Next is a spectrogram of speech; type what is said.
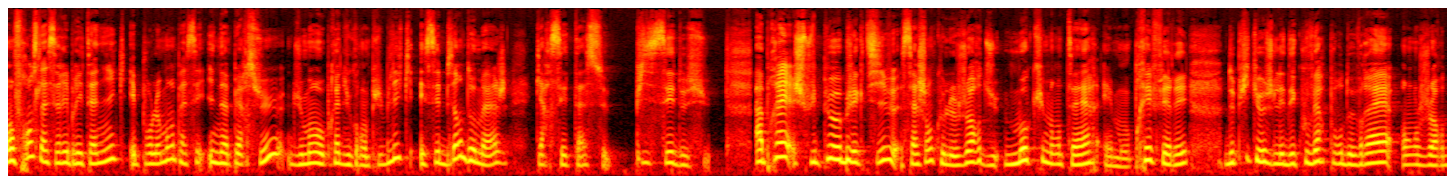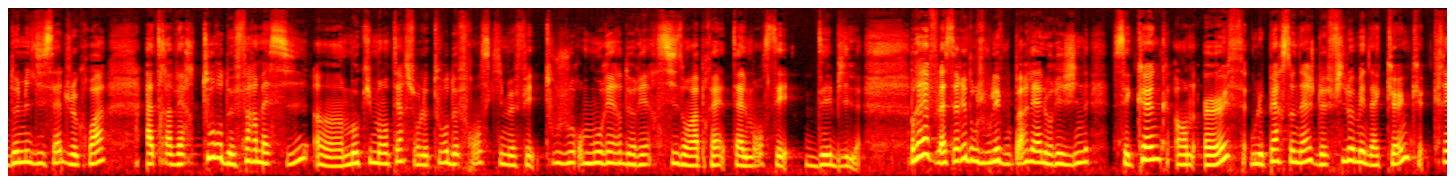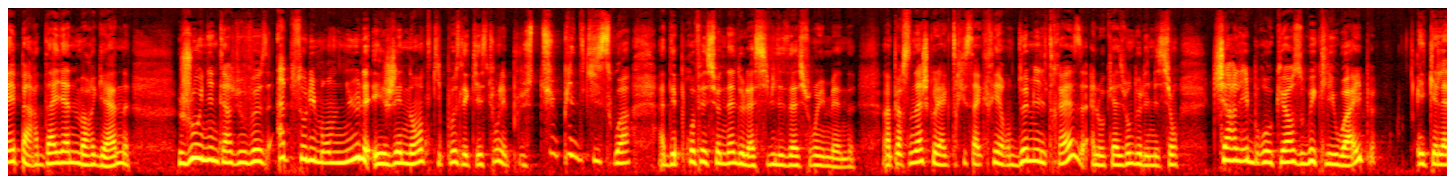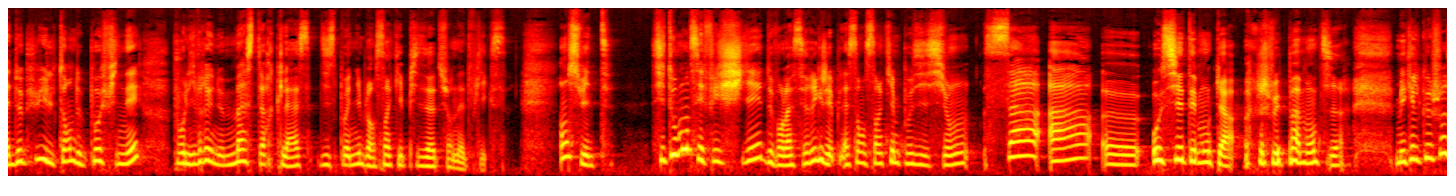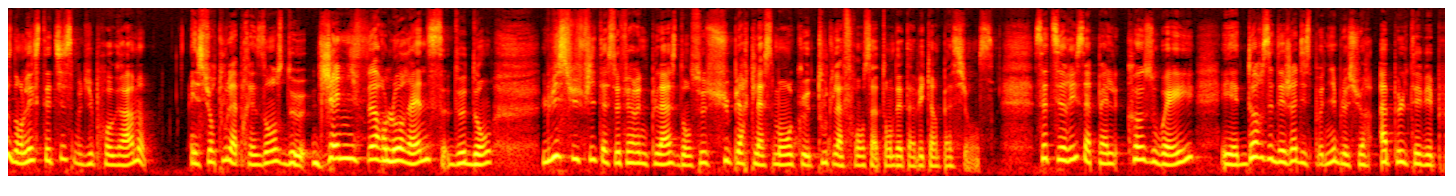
En France, la série britannique est pour le moins passée inaperçue, du moins auprès du grand public, et c'est bien dommage, car c'est à ce pisser dessus. Après, je suis peu objective, sachant que le genre du mockumentaire est mon préféré depuis que je l'ai découvert pour de vrai en genre 2017, je crois, à travers Tour de pharmacie, un mockumentaire sur le Tour de France qui me fait toujours mourir de rire six ans après, tellement c'est débile. Bref, la série dont je voulais vous parler à l'origine, c'est Kunk on Earth, où le personnage de Philomena Kunk, créé par Diane Morgan, joue une intervieweuse absolument nulle et gênante qui pose les questions les plus stupides qui soient à des professionnels de la civilisation humaine. Un personnage que l'actrice a créé en 2013 à l'occasion de l'émission Charlie Brooker's Weekly Wipe et qu'elle a depuis eu le temps de peaufiner pour livrer une masterclass disponible en 5 épisodes sur Netflix. Ensuite, si tout le monde s'est fait chier devant la série que j'ai placée en cinquième position, ça a euh, aussi été mon cas, je vais pas mentir. Mais quelque chose dans l'esthétisme du programme et surtout la présence de Jennifer Lawrence dedans lui suffit à se faire une place dans ce super classement que toute la France attendait avec impatience. Cette série s'appelle Causeway et est d'ores et déjà disponible sur Apple TV+.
